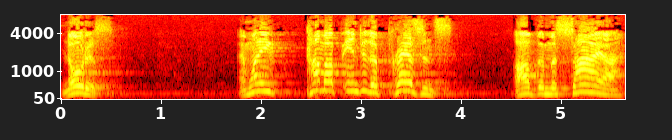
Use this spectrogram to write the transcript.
Notice. And when he come up into the presence of the Messiah,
